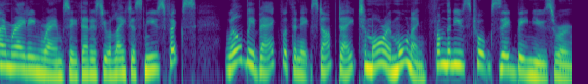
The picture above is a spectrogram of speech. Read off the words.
I'm Raylene Ramsay. That is your latest news fix. We'll be back with the next update tomorrow morning from the Newstalk ZB newsroom.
